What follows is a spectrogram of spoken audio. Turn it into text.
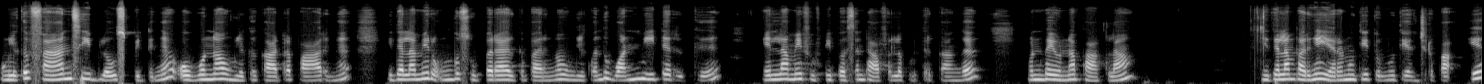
உங்களுக்கு ஃபேன்சி ப்ளவுஸ் பிட்டுங்க ஒவ்வொன்றா உங்களுக்கு காட்டுற பாருங்க. இதெல்லாமே ரொம்ப சூப்பராக இருக்குது பாருங்கள் உங்களுக்கு வந்து ஒன் மீட்டர் இருக்குது எல்லாமே ஃபிஃப்டி பர்சன்ட் ஆஃபரில் கொடுத்துருக்காங்க. ஒன் பை ஒன்னாக பார்க்கலாம். இதெல்லாம் பாருங்க இரநூத்தி தொண்ணூத்தி அஞ்சு ரூபாய்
